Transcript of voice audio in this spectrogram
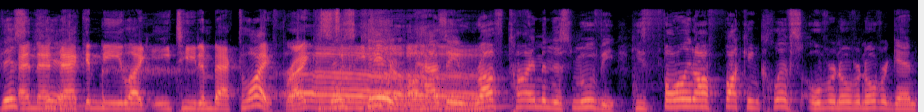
This and then kid- Mac and me like ET'd him back to life, right? 'Cause This kid kid. has a rough time in this movie. He's falling off fucking cliffs over and over and over again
